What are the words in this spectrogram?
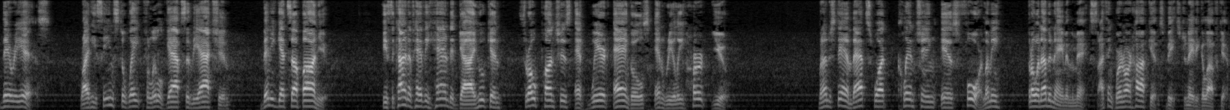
there he is. Right? He seems to wait for little gaps in the action, then he gets up on you. He's the kind of heavy handed guy who can throw punches at weird angles and really hurt you. But understand, that's what clinching is for. Let me throw another name in the mix. I think Bernard Hopkins beats Gennady Golovkin.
